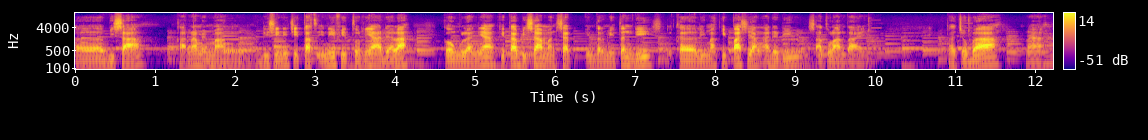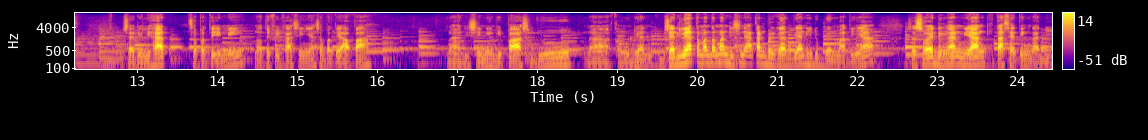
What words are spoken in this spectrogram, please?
e, bisa? Karena memang di sini citas ini fiturnya adalah keunggulannya kita bisa men-set intermittent di kelima kipas yang ada di satu lantai. Kita coba. Nah bisa dilihat seperti ini notifikasinya seperti apa. Nah, di sini kipas hidup. Nah, kemudian bisa dilihat teman-teman di sini akan bergantian hidup dan matinya sesuai dengan yang kita setting tadi.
